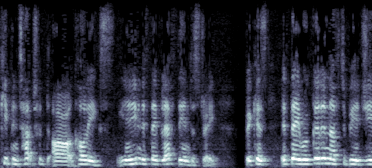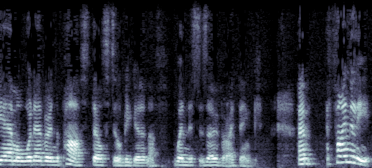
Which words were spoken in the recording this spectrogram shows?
keep in touch with our colleagues, even if they've left the industry, because if they were good enough to be a GM or whatever in the past, they'll still be good enough when this is over. I think. Um, finally,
